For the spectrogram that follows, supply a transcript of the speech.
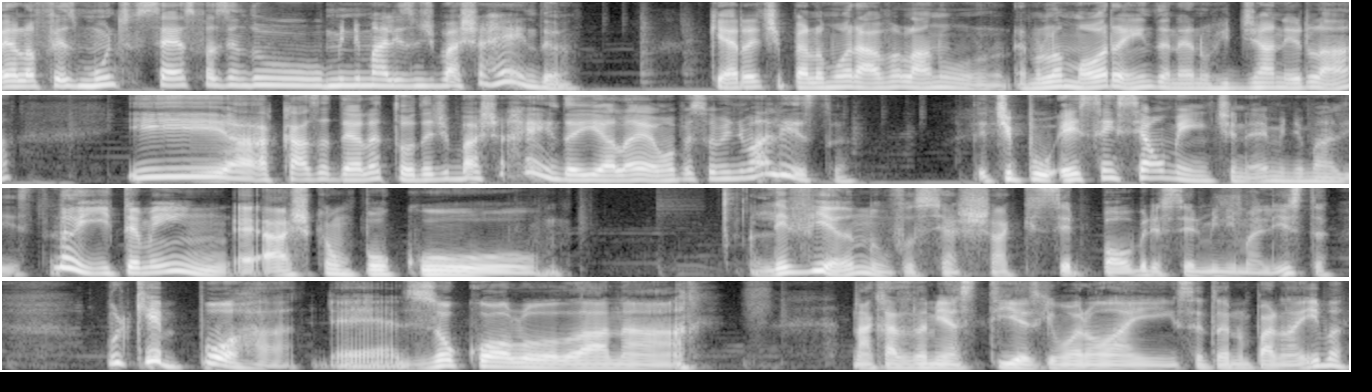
ela fez muito sucesso fazendo o minimalismo de baixa renda. Que era, tipo, ela morava lá no. Ela mora ainda, né, no Rio de Janeiro lá. E a casa dela é toda de baixa renda. E ela é uma pessoa minimalista. Tipo, essencialmente, né, minimalista. Não, e também é, acho que é um pouco leviano você achar que ser pobre é ser minimalista. Porque, porra, é, às vezes eu colo lá na, na casa das minhas tias que moram lá em Santana do Parnaíba.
